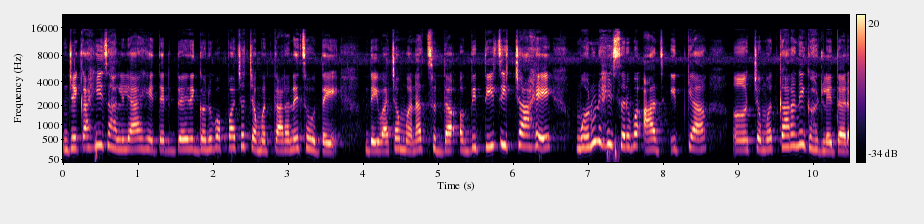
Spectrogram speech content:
जे काही झालेले आहे ते ते गणूबाप्पाच्या चमत्कारानेच होते. देवाच्या मनात सुद्धा अगदी तीच इच्छा आहे. म्हणून हे सर्व आज इतक्या चमत्काराने घडले तर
